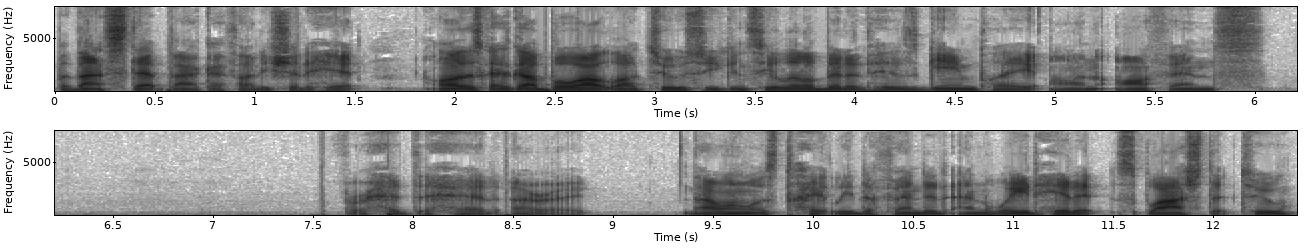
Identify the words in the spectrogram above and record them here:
but that step back, I thought he should have hit. Oh, this guy's got Bo Outlaw too, so you can see a little bit of his gameplay on offense for head to head. All right. That one was tightly defended, and Wade hit it, splashed it too.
